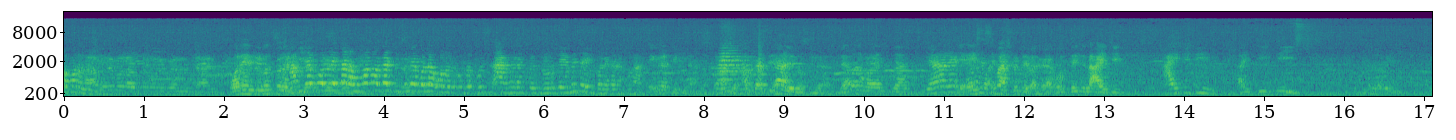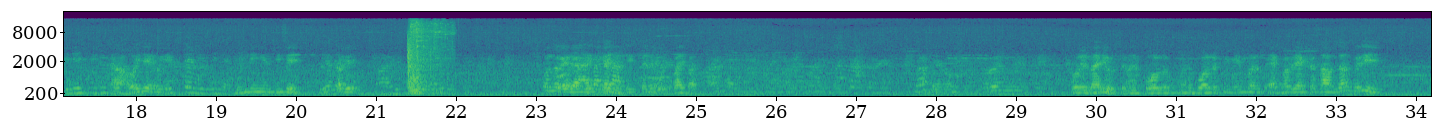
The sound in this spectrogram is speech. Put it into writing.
অপরাধ হচ্ছে। পরে বিপদ করে এসএসসি পাস করতে পারবে আর গেলে আইটি আইটিটি আইটিটি ওই যে ওই এক্সটেন্ড ইঞ্জিনিয়ার বিল্ডিং এর দিতে কোন জায়গায় আইটি আইটি বাইপাস শরীর বাইরে উঠছে মানে বল মানে বল মেম্বার একভাবে একটা সাবধান বেরি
